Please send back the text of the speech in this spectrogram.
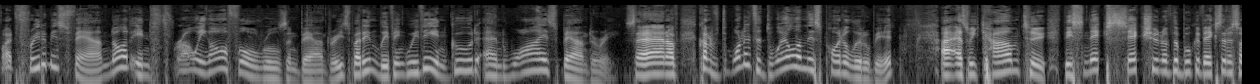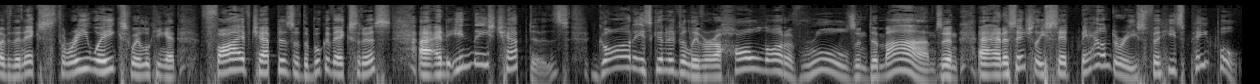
Right? Freedom is found not in throwing off all rules and boundaries, but in living within good and wise boundaries. And I've kind of wanted to dwell on this point a little bit uh, as we come to this next section of the book of Exodus. Over the next three weeks, we're looking at five chapters of the book of Exodus. Uh, and in these chapters, God is going to deliver a whole lot of rules and demands and, and essentially set boundaries for his people.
